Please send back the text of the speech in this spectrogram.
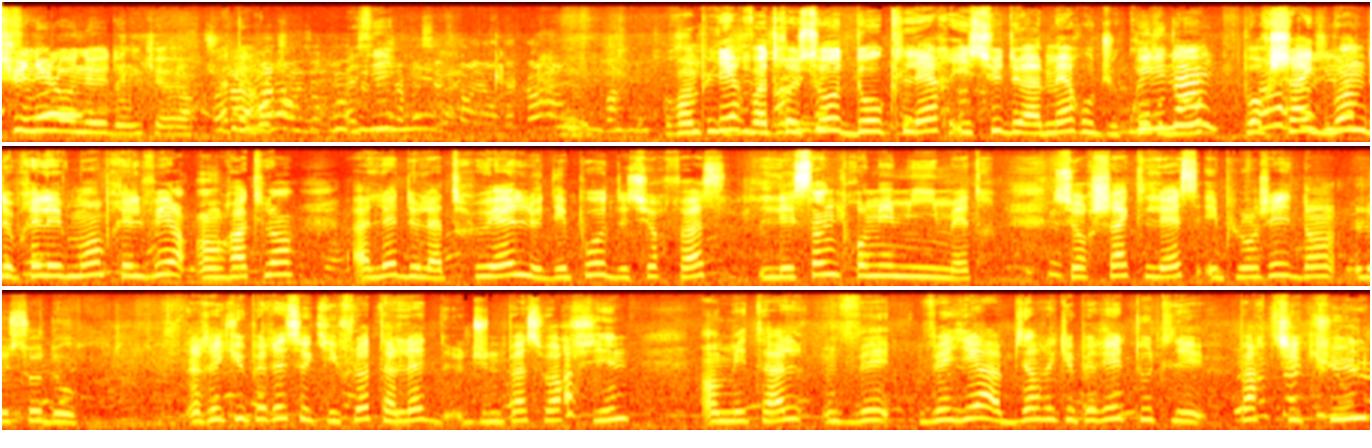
tu es nul au nœud donc. euh, Attends, vas-y. Remplir votre seau d'eau claire issue de la mer ou du cours d'eau. Pour chaque bande de prélèvement, prélevez en raclant à l'aide de la truelle le dépôt de surface, les 5 premiers millimètres, sur chaque laisse et plongez dans le seau d'eau. Récupérez ce qui flotte à l'aide d'une passoire fine en métal. Ve- veillez à bien récupérer toutes les particules.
